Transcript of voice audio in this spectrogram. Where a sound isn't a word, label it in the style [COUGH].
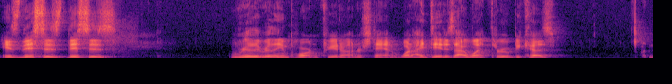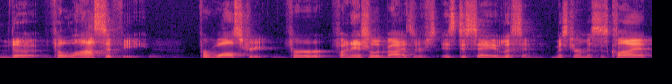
is this is this is really really important for you to understand. What I did is I went through because the philosophy for Wall Street, for financial advisors, is to say, listen, Mr. and Mrs. Client,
